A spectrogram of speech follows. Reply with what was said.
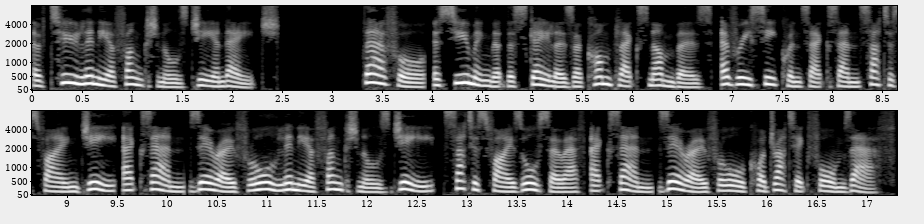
of two linear functionals G and H. Therefore, assuming that the scalars are complex numbers, every sequence xn satisfying G xn 0 for all linear functionals G, satisfies also f xn 0 for all quadratic forms f.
